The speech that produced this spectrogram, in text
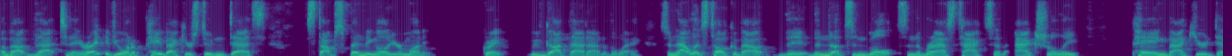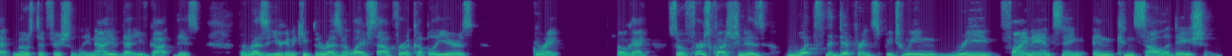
about that today, right? If you want to pay back your student debts, stop spending all your money. Great. We've got that out of the way. So now let's talk about the, the nuts and bolts and the brass tacks of actually paying back your debt most efficiently. Now that you've got this, the resident, you're going to keep the resident lifestyle for a couple of years. Great. Okay. So first question is, what's the difference between refinancing and consolidation?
